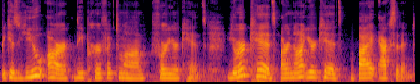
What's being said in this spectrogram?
because you are the perfect mom for your kids your kids are not your kids by accident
